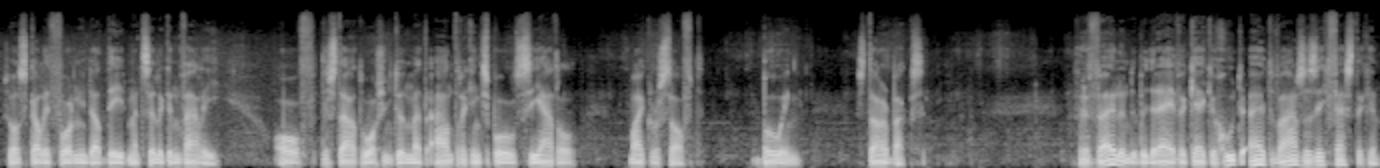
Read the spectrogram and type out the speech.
zoals Californië dat deed met Silicon Valley, of de staat Washington met aantrekkingspool Seattle, Microsoft, Boeing, Starbucks. Vervuilende bedrijven kijken goed uit waar ze zich vestigen.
